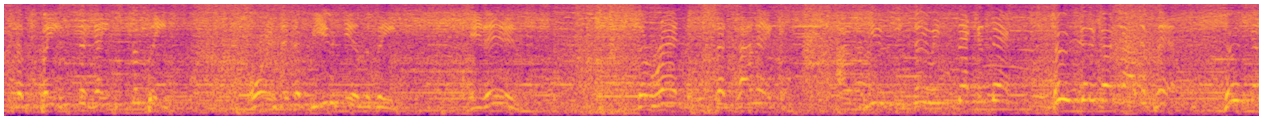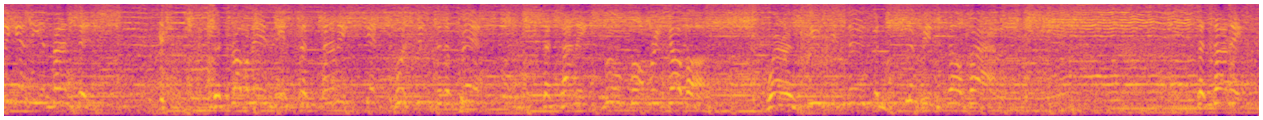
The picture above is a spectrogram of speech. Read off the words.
It's the beast against the beast. Or is it the beauty of the beast? It is. The red Satanix and Beauty 2. It's neck and neck. Who's going to go down the pit? Who's going to get the advantage? The trouble is, if Satanix gets pushed into the pit, Satanix will not recover. Whereas Beauty 2 can flip himself out. Satanix.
